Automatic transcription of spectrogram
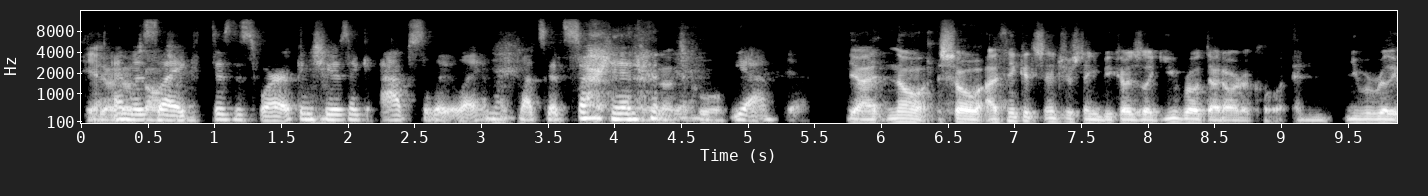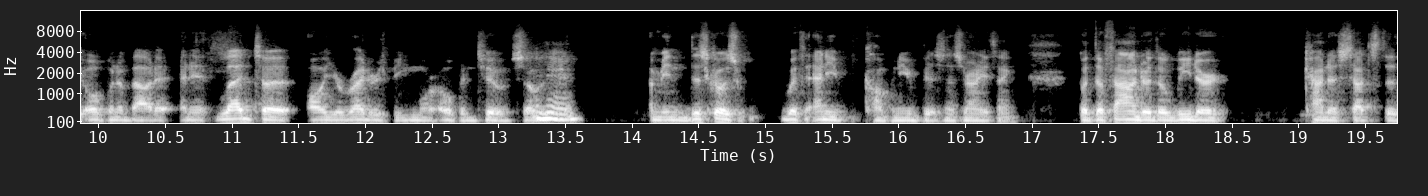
Yeah. Yeah, and was awesome. like does this work and she Mhm. was like absolutely i'm like let's get started Yeah, that's Yeah. cool. yeah Yeah, no. So I think it's interesting because like you wrote that article and you were really open about it and it led to all your writers being more open too. So Mhm. I mean, this goes with any company or business or anything, but the founder, the leader kind of sets the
